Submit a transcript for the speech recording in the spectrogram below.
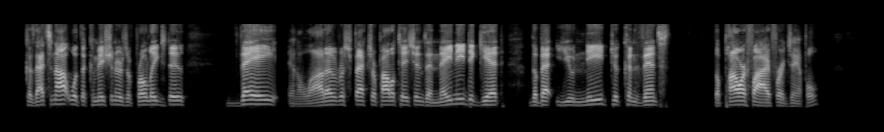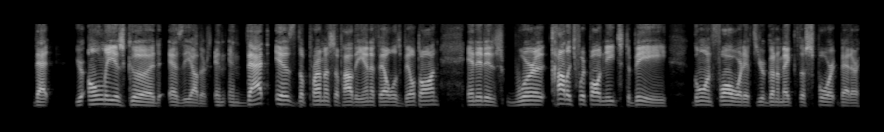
because that's not what the commissioners of pro leagues do. They, in a lot of respects, are politicians and they need to get the bet. You need to convince the Power Five, for example, that you're only as good as the others. And and that is the premise of how the NFL was built on. And it is where college football needs to be going forward if you're going to make the sport better.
